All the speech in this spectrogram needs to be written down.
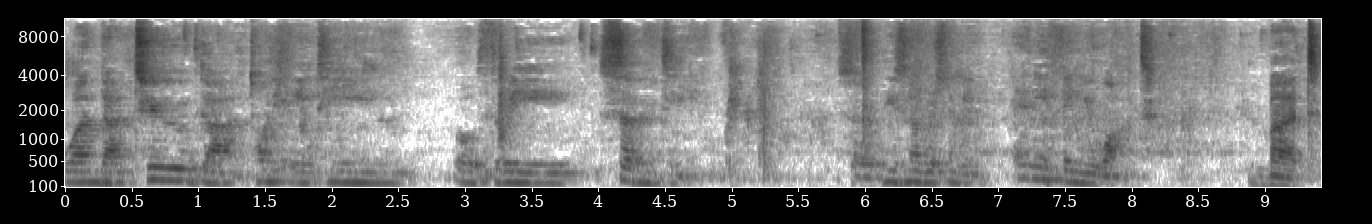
1.2.2018-03-17. So these numbers can be anything you want but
